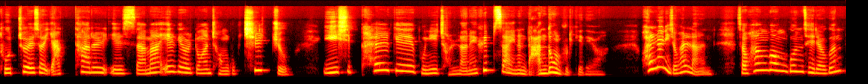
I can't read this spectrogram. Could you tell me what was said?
도초에서 약탈을 일삼아 1 개월 동안 전국 7주 28 개의 군이 전란에 휩싸이는 난동을 부리게 돼요. 환란이죠, 환란. 그래서 황건군 세력은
